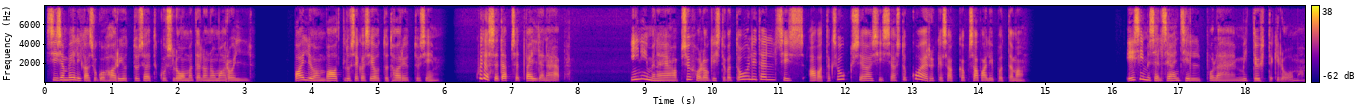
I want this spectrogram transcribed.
siis on veel igasugu harjutused, kus loomadel on oma roll. palju on vaatlusega seotud harjutusi. kuidas see täpselt välja näeb? inimene ja psühholoog istuvad toolidel, siis avatakse uks ja sisse astub koer, kes hakkab saba liputama esimesel seansil pole mitte ühtegi looma.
